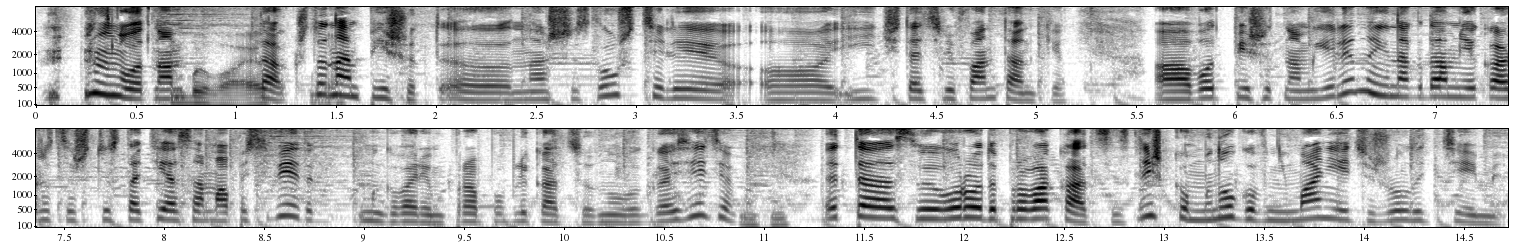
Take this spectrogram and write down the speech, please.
вот нам Бывает. Так, что да. нам пишут э, наши слушатели э, и читатели Фонтанки? А, вот пишет нам Елена, иногда мне кажется, что статья сама по себе, это мы говорим про публикацию в «Новой газете», это своего рода провокация. Слишком много внимания тяжелой теме.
